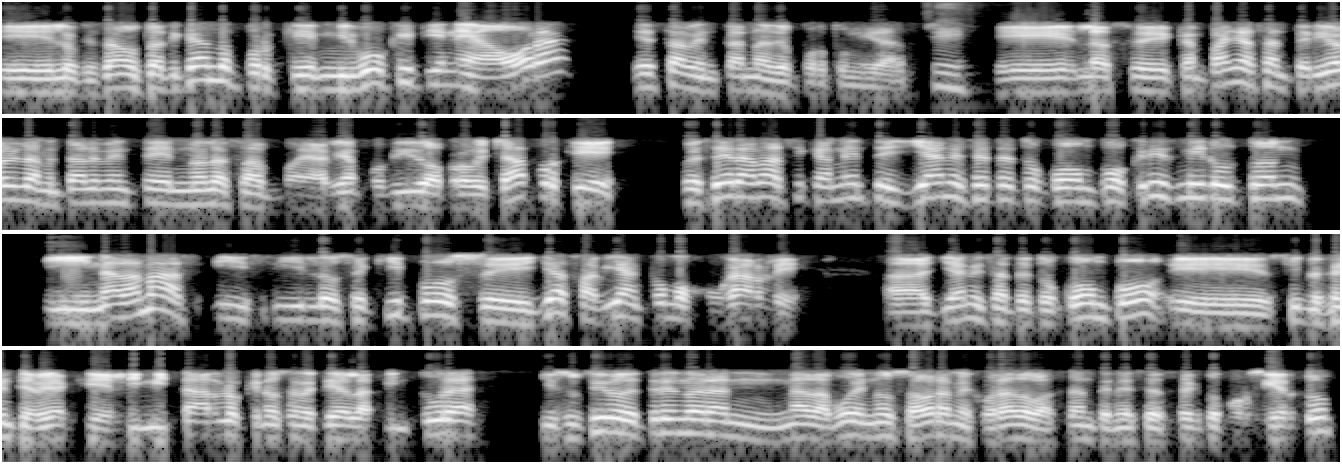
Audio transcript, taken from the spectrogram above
lo que estamos platicando, porque Milwaukee tiene ahora esta ventana de oportunidad. las campañas anteriores lamentablemente no las habían podido aprovechar porque pues era básicamente Giannis Antetokounmpo, Chris Middleton y nada más. Y si los equipos eh, ya sabían cómo jugarle a Giannis Antetokounmpo, eh, simplemente había que limitarlo, que no se metiera la pintura, y sus tiros de tres no eran nada buenos, ahora ha mejorado bastante en ese aspecto, por cierto,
